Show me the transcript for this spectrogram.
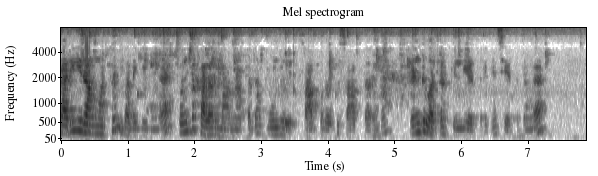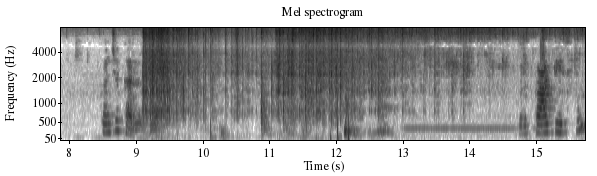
கறி இறால் மட்டும் வதக்கிடுங்க கொஞ்சம் கலர் மாறணும் அப்போ தான் பூண்டு சாப்பிட்றதுக்கு சாப்பிட்டா இருக்கும். ரெண்டு வத்தல் கிள்ளி எடுத்துருக்கேன் சேர்த்துக்கோங்க. கொஞ்சம் கருவேப்பிலை. ஒரு கால் டீஸ்பூன்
